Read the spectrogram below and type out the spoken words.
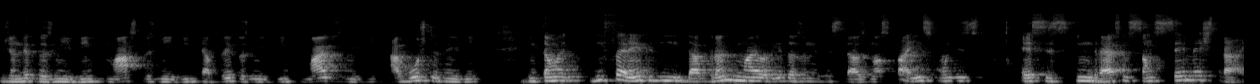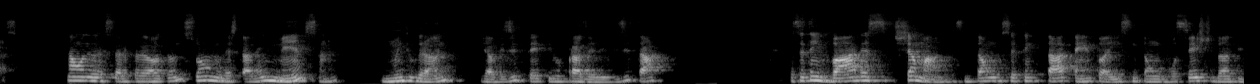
janeiro de 2020, março de 2020, abril de 2020, maio de 2020, agosto de 2020. Então, é diferente de, da grande maioria das universidades do nosso país, onde esses ingressos são semestrais. Na Universidade Federal do Rio Grande do Sul, uma universidade imensa, né? muito grande, já visitei, tive o prazer de visitar. Você tem várias chamadas, então você tem que estar atento a isso. Então, você, estudante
